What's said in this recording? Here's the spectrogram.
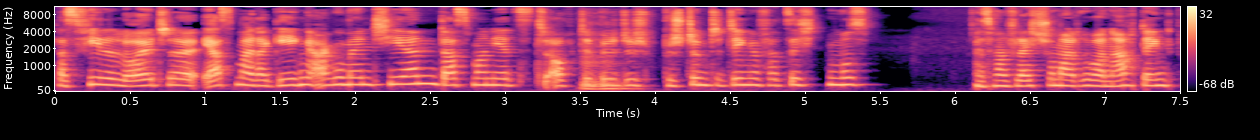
dass viele Leute erstmal dagegen argumentieren, dass man jetzt auf mhm. bestimmte Dinge verzichten muss, dass man vielleicht schon mal drüber nachdenkt,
